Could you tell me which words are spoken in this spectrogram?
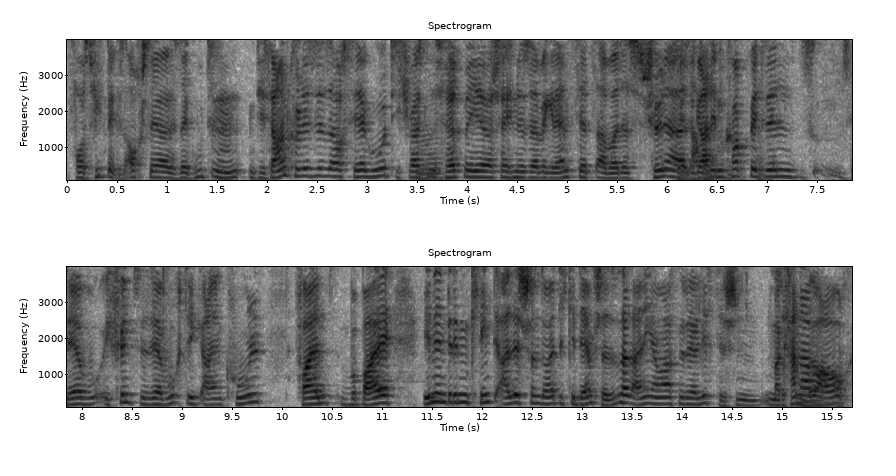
Force Feedback ist auch sehr, sehr gut. Mhm, Die Soundkulisse ist auch sehr gut. Ich weiß Mhm. nicht, hört man hier wahrscheinlich nur sehr begrenzt jetzt, aber das Schöne, also gerade im. Cockpit drin, sehr, ich finde sie sehr wuchtig, cool. Vor allem, wobei innen drin klingt alles schon deutlich gedämpfter. Das ist halt einigermaßen realistisch. Und Man Das kann aber ja. auch,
